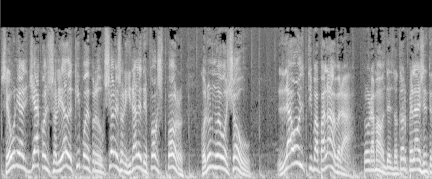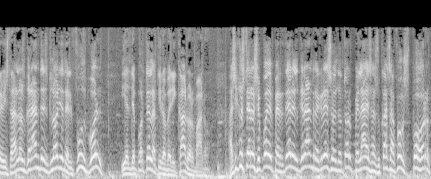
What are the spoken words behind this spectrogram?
se une al ya consolidado equipo de producciones originales de Fox Sport con un nuevo show. La última palabra, programa donde el doctor Peláez entrevistará a los grandes glorias del fútbol y el deporte latinoamericano, hermano. Así que usted no se puede perder el gran regreso del doctor Peláez a su casa Fox Sport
